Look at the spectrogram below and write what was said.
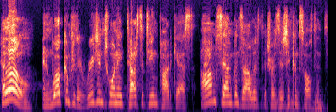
Hello, and welcome to the Region 20 Tots to Teen podcast. I'm Sam Gonzalez, the transition consultant.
